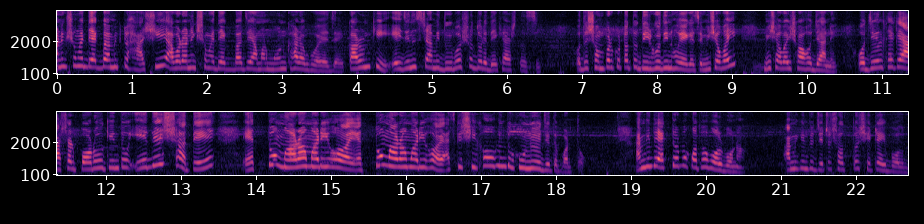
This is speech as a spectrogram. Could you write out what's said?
অনেক সময় দেখবা, আমি একটু হাসি, আবার অনেক সময় দেখবা যে, আমার মন খারাপ হয়ে যায়। কারণ কি? এই জিনিসটা আমি দুই বছর ধরে দেখে আসতেছি। ওদের সম্পর্কটা তো দীর্ঘদিন হয়ে গেছে মিশাবাই মিশাবাই সহ জানে। ও জেল থেকে আসার পরও কিন্তু এদের সাথে এত মারামারি হয়, এত মারামারি হয়, আজকে শিখাও কিন্তু খুন হয়ে যেতে পারতো। আমি কিন্তু একতরফা কথা বলব না। আমি কিন্তু যেটা সত্য সেটাই বলব।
